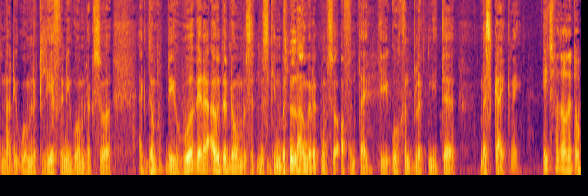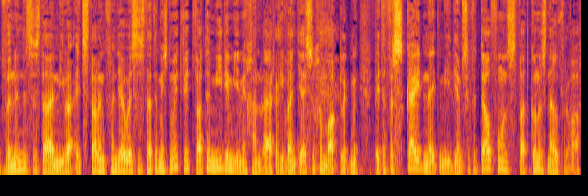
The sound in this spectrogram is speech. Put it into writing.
na die oomblik leef in die oomblik. So ek dink op die hogere ouderdom is dit miskien belangrik om so af en tyd die oogenblik nie te miskyk nie. Iets wat altyd opwindend is is daar 'n nuwe uitstalling van jou is is dat 'n mens nooit weet watter medium jy mee gaan werk nie want jy's so gemaklik met met 'n verskeidenheid mediums. So vertel vir ons wat kan ons nou verwag?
